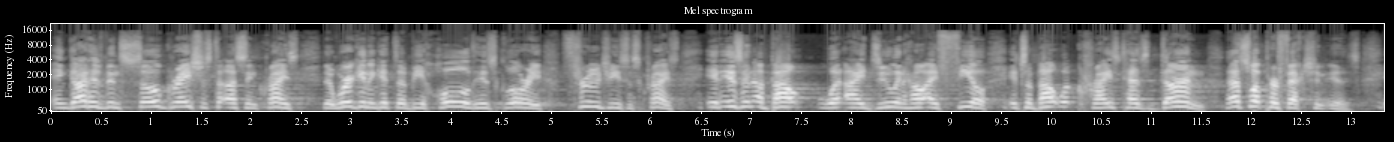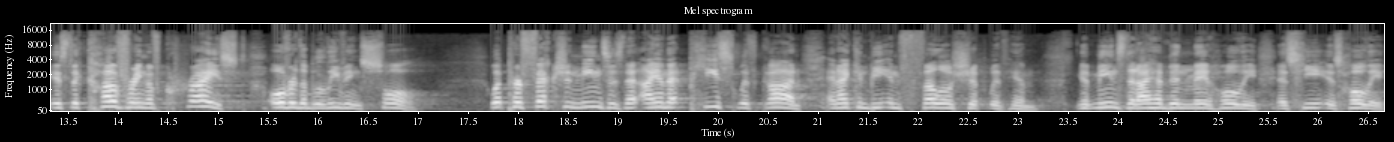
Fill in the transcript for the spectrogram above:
And God has been so gracious to us in Christ that we're going to get to behold His glory through Jesus Christ. It isn't about what I do and how I feel, it's about what Christ has done. That's what perfection is. It's the covering of Christ over the believing soul. What perfection means is that I am at peace with God and I can be in fellowship with Him. It means that I have been made holy as He is holy,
